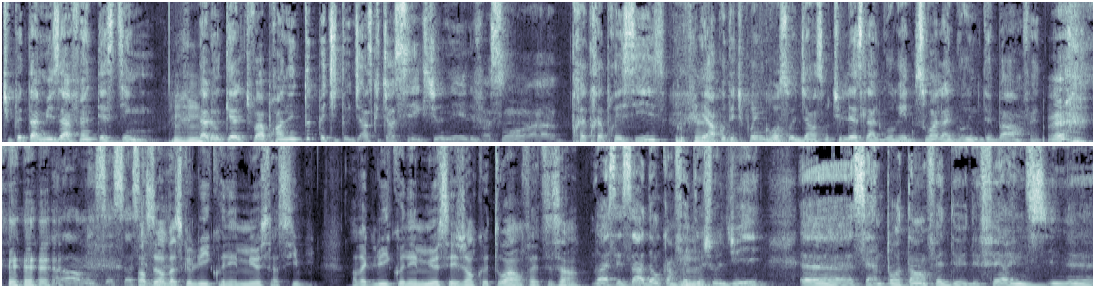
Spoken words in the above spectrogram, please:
tu peux t'amuser à faire un testing Mhm. dans lequel tu vas prendre une toute petite audience que tu as sélectionnée de façon euh, très très précise. Et à côté, tu prends une grosse audience où tu laisses l'algorithme. Souvent, l'algorithme te bat en fait. Ah non, mais c'est ça. Forcément parce que lui il connaît mieux sa cible. En fait, lui il connaît mieux ses gens que toi en fait, c'est ça. Ouais, c'est ça. Donc, en fait, Mm. aujourd'hui, euh, c'est important, en fait, de, de faire une, une,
